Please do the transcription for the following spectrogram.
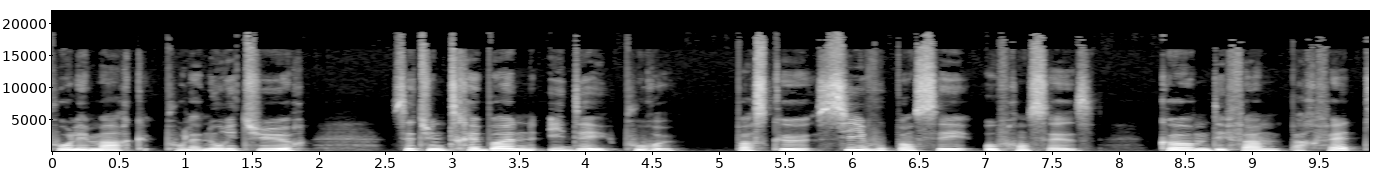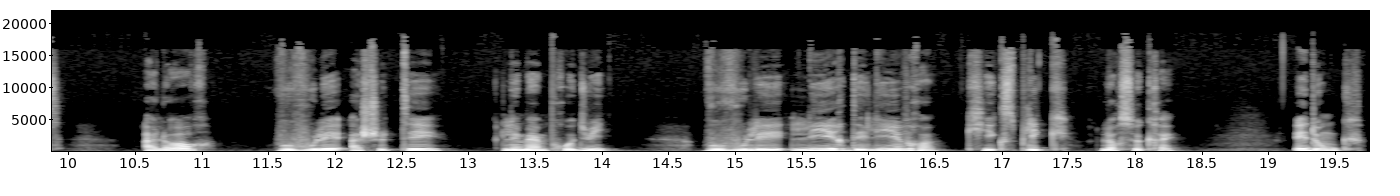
pour les marques pour la nourriture, c'est une très bonne idée pour eux. Parce que si vous pensez aux Françaises comme des femmes parfaites, alors vous voulez acheter les mêmes produits. Vous voulez lire des livres qui expliquent leurs secrets. Et donc,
